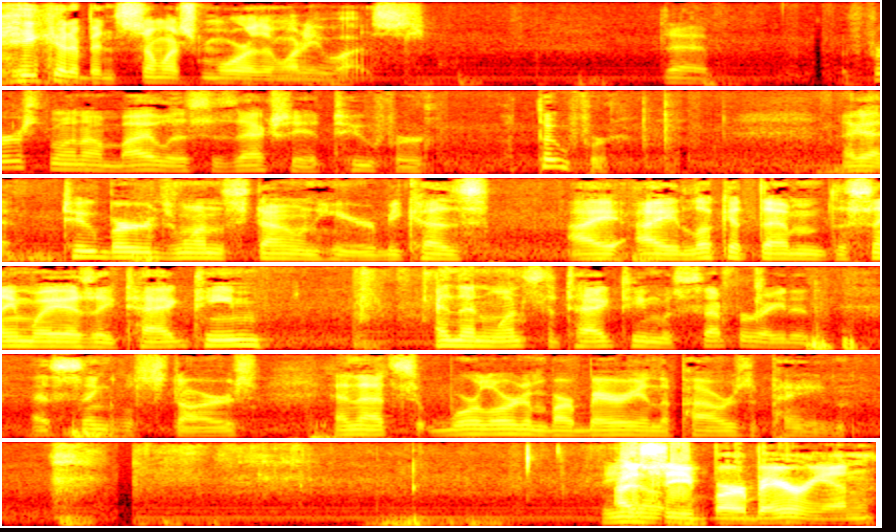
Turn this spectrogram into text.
he could have been so much more than what he was. the first one on my list is actually a twofer. A twofer. I got two birds, one stone here because I I look at them the same way as a tag team, and then once the tag team was separated as single stars, and that's Warlord and Barbarian, the Powers of Pain. You I know, see Barbarian.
